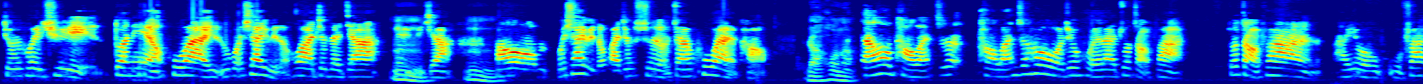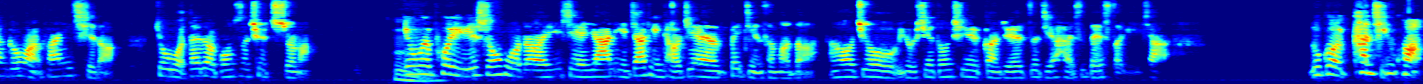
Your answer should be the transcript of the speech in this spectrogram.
就会去锻炼户外，如果下雨的话就在家练瑜伽。嗯，然后不下雨的话就是在户外跑。然后呢？然后跑完之跑完之后我就回来做早饭，做早饭还有午饭跟晚饭一起的，就我带到公司去吃嘛。因为嗯迫于生活的一些压力、家庭条件背景什么的，然后就有些东西感觉自己还是得省一下。如果看情况，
